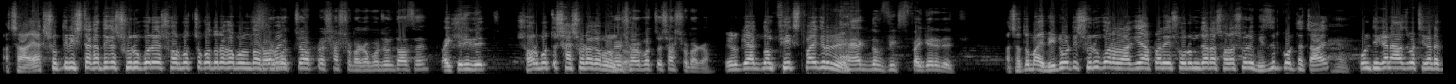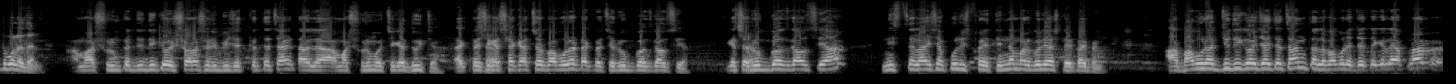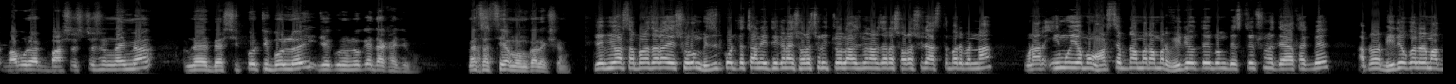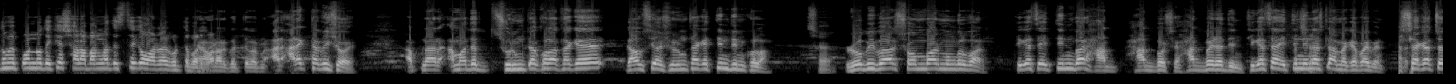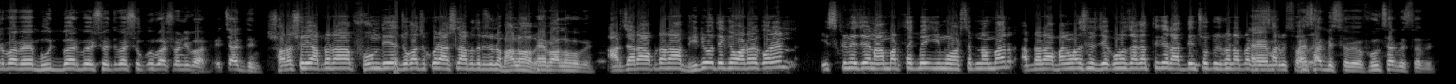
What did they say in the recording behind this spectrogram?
আচ্ছা একশো তিরিশ টাকা থেকে শুরু করে সর্বোচ্চ কত টাকা পর্যন্ত আছে সর্বোচ্চ আপনার সাতশো টাকা পর্যন্ত আছে পাইকারি রেট সর্বোচ্চ সাতশো টাকা পর্যন্ত? সর্বোচ্চ সাতশো টাকা। এগুলো কি একদম ফিক্সড পাইকারি রেট হ্যাঁ একদম ফিক্সড পাইকারি রেট আচ্ছা তো ভাই ভিডিওটি শুরু করার আগে আপনার এই শোরুম যারা সরাসরি ভিজিট করতে চায় হ্যাঁ। কোন ঠিকানা আসবে ঠিকানা একটু বলে দেন। আমার শোরুমটা যদি কেউ সরাসরি ভিজিট করতে চায় তাহলে আমার শোরুম হচ্ছে দুইটা। একটা হচ্ছে আচ্ছা। শেখাচর বাবুরহাট একটা হচ্ছে রূপগঞ্জ গাউসিয়া। ঠিক আছে আচ্ছা। রূপগঞ্জ গাউসিয়া নিচতলা এসে পুলিশ ফাঁড়ি তিন নম্বর গলি আসলে পাইবেন। আর বাবুরহাট যদি কেউ যাইতে চান তাহলে বাবুরহাট যেতে গেলে আপনার বাবুরহাট বাস স্টেশন নাইমা আপনার বেডশিট পট্টি বললেই যে কোনো লোকে দেখাই দিব। মেসা সিয়াম কালেকশন যে ভিউয়ার্স আপনারা যারা এই শোরুম ভিজিট করতে চান এই ঠিকানায় সরাসরি চলে আসবেন। আর যারা সরাসরি আসতে পারবেন না ওনার ইমো এবং হোয়াটসঅ্যাপ নাম্বার আমার ভিডিওতে এবং ডেসক্রিপশনে দেওয়া থাকবে। আপনারা ভিডিও কলের মাধ্যমে পণ্য দেখে সারা বাংলাদেশ থেকে অর্ডার করতে পারবেন। অর্ডার করতে পারবেন। আর আরেকটা বিষয় আপনার আমাদের শোরুমটা খোলা থাকে গাউসিয়া শোরুম থাকে তিন দিন খোলা। আচ্ছা। রবিবার সোমবার মঙ্গলবার ঠিক আছে? এই তিনবার হাট হাট বসে হাট বাইরা দিন ঠিক আছে? এই তিন দিন আচ্ছা। আসলে আমাকে পাইবেন। শেখাচর পাবে বুধবার বৃহস্পতিবার শুক্রবার শনিবার এই চার দিন। সরাসরি আপনারা ফোন দিয়ে যোগাযোগ করে আসলে আপনাদের জন্য ভালো হবে। হ্যাঁ ভালো হবে। আর যারা আপনারা ভিডিও দেখে অর্ডার করেন স্ক্রিনে যে নাম্বার থাকবে ইমো হোয়াটসঅ্যাপ নাম্বার আপনারা বাংলাদেশের যে কোনো জায়গা থেকে রাত দিন চব্বিশ ঘণ্টা আপনার সার্ভিস পাবেন। সার্ভিস পাবে ফুল সার্ভিস পাবে।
